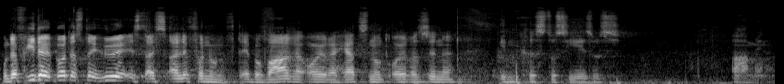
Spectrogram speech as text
Und der Friede Gottes der Höhe ist als alle Vernunft. Er bewahre eure Herzen und eure Sinne in Christus Jesus. Amen.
